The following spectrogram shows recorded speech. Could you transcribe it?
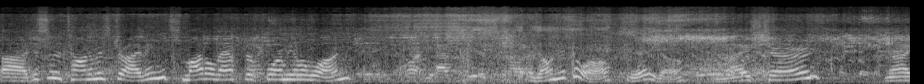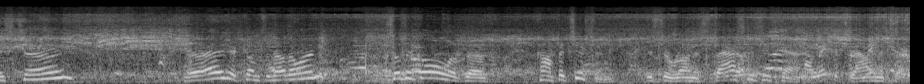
uh, this is autonomous driving. It's modeled after Formula One. Don't hit the wall. There you go. Nice turn. Nice turn. All right, here comes another one. So the goal of the competition is to run as fast as you can down the track.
